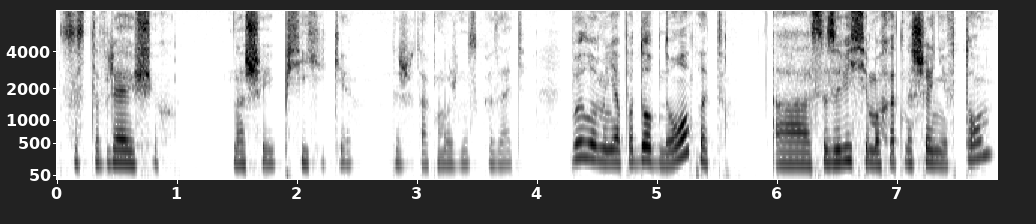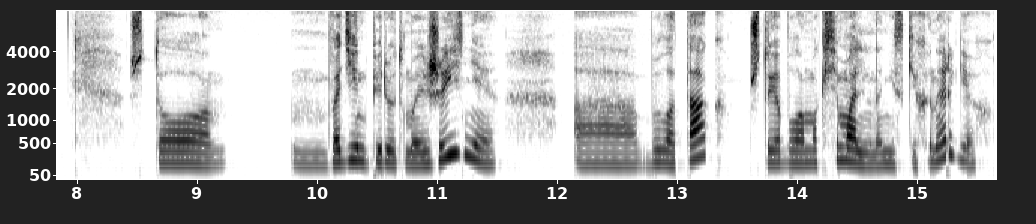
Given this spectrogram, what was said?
составляющих нашей психики, даже так можно сказать. Был у меня подобный опыт а, созависимых отношений в том, что в один период моей жизни а, было так, что я была максимально на низких энергиях,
